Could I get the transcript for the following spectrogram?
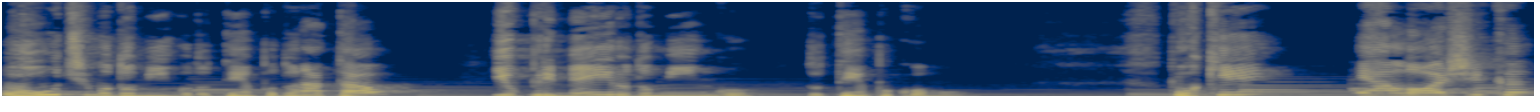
o último domingo do tempo do Natal e o primeiro domingo do tempo comum. Porque é a lógica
